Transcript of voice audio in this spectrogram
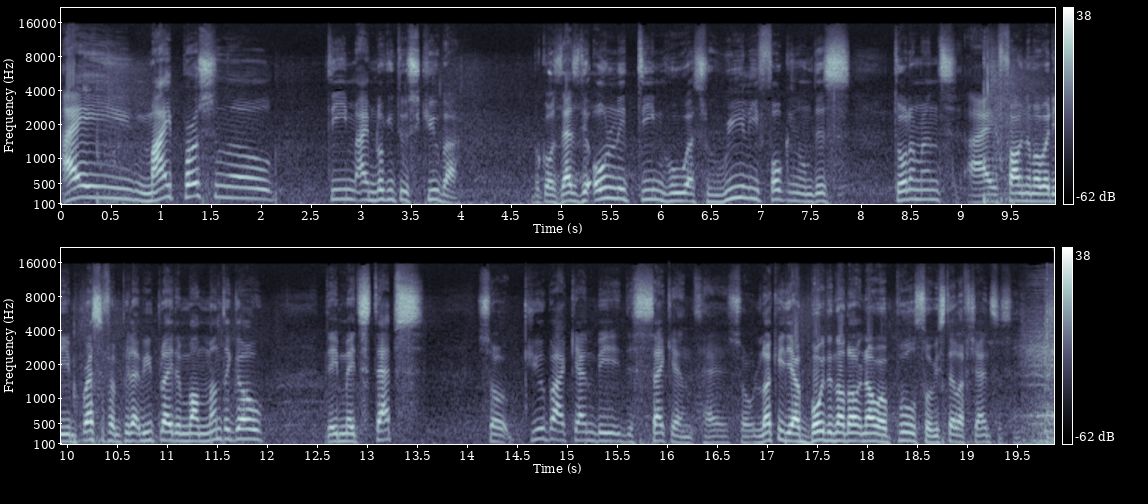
I, my personal team, I'm looking to Cuba because that's the only team who was really focusing on this tournament. I found them already impressive and we played them one month ago. They made steps. So Cuba can be the second. Hey? So lucky they are both in our pool, so we still have chances. Hey?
